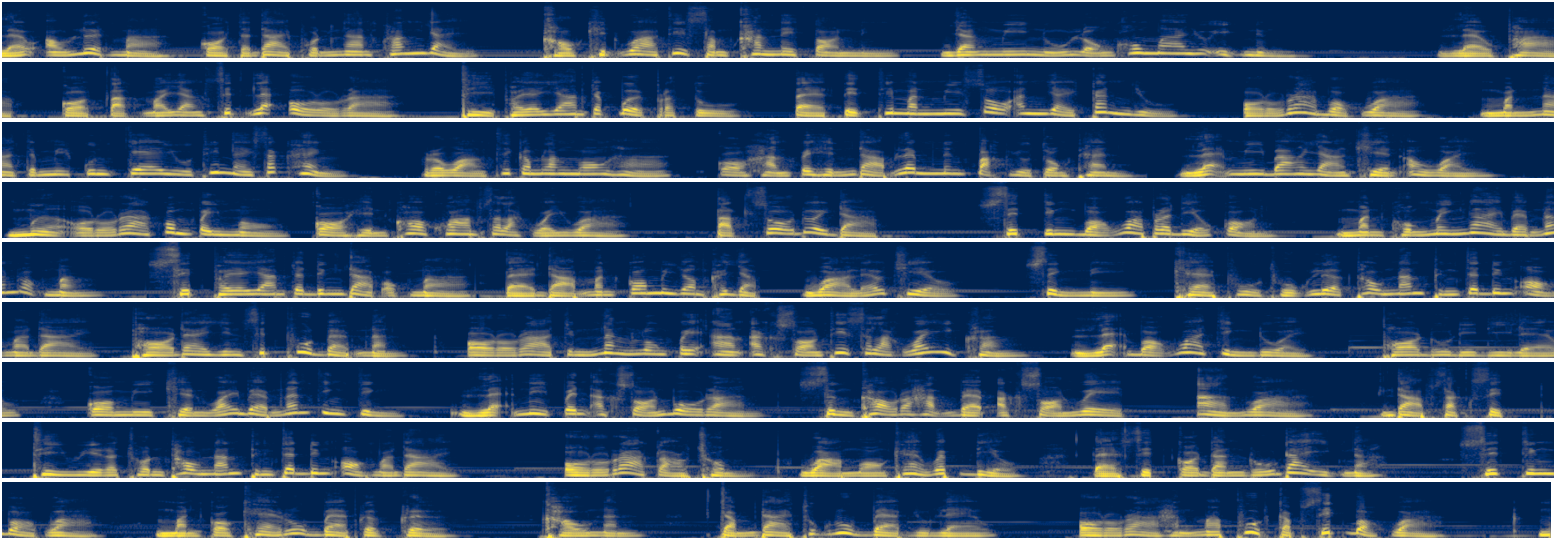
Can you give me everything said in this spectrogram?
แล้วเอาเลือดมาก็จะได้ผลงานครั้งใหญ่ เขาคิดว่าที่สำคัญในตอนนี้ยังมีหนูหลงเข้ามาอยู่อีกหนึ่ง แล้วภาพก็ตัดมายังซิดและโอโรรา ที่พยายามจะเปิดประตู แต่ติดที่มันมีโซ่อันใหญ่กั้นอยู่โอโรราบอกว่า มันน่าจะมีกุญแจอยู่ที่ไหนสักแห่ง ระหว่างที่กำลังมองหา ก็หันไปเห็นดาบเล่มหนึ่งปักอยู่ตรงแทนและมีบางอย่างเขียนเอาไว้ เมื่อออโรราก้มไปมอง ก็เห็นข้อความสลักไว้ว่า ตัดโซ่ด้วยดาบซิดจึงบอกว่าประเดี๋ยวก่อน มันคงไม่ง่ายแบบนั้นหรอกมัง้ง ซิดพยายามจะดึงดาบออกมา แต่ดาบมันก็ไม่ยอมขยับ ว่าแล้วเชียว สิ่งนี้แค่ผู้ถูกเลือกเท่านั้นถึงจะดึงออกมาได้ พอได้ยินซิดพูดแบบนั้น ออโรราจึงนั่งลงไปอ่านอักษรที่สลักไว้อีกครั้ง และบอกว่าจริงด้วย พอดูดีๆแล้ว ก็มีเขียนไว้แบบนั้นจริง ๆ และนี่เป็นอักษรโบราณ ซึ่งเข้ารหัสแบบอักษรเวท อ่านว่า ดาบศักดิ์สิทธิ์ที่วีรชนเท่านั้นถึงจะดึงออกมาได้โอโรรากล่าวชม ว่ามองแค่เว็บเดียว แต่ซิดก็ดันรู้ได้อีกนะ ซิดจึงบอกว่ามันก็แค่รูปแบบเกลอเขานั้นจำได้ทุกรูปแบบอยู่แล้วโอโรราหันมาพูดกับซิดบอกว่า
